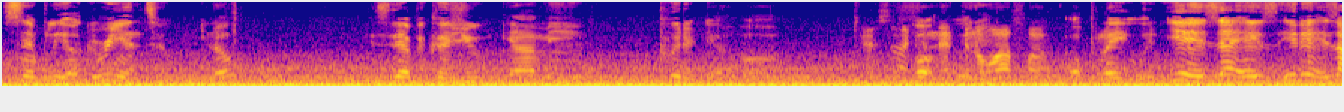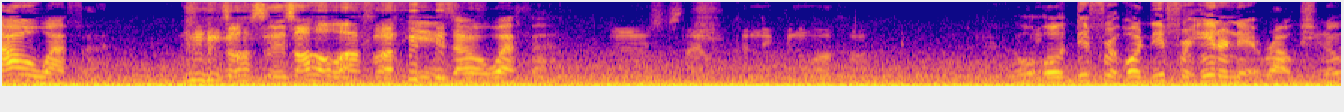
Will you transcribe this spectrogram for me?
simply agreeing to. You know, it's there because you, you know what I mean, put it there or It's like connecting to. Wi-Fi. or play with. It. Yeah, it's that. It's, it is all Wi-Fi. so it's, it's all Wi-Fi. Yeah, it's all Wi-Fi. Mm, it's just like connecting to Wi-Fi. Or, or different or different internet routes. You know.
